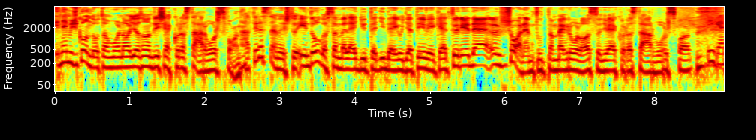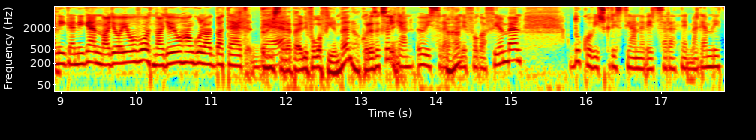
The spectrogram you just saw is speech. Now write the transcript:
Én nem is gondoltam volna, hogy az Andris ekkor a Star Wars fan. Hát én ezt nem is tudom. Én dolgoztam vele együtt egy ideig ugye a TV2-nél, de soha nem tudtam meg róla azt, hogy ő ekkor a Star Wars fan. Igen, igen, igen, nagyon jó volt, nagyon jó hangulatba telt, de... Ő is szerepelni fog a filmben, akkor ezek szerint? Igen, ő is szerepelni Aha. fog a filmben. Dukovics Krisztián nevét szeretném megemlíteni,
